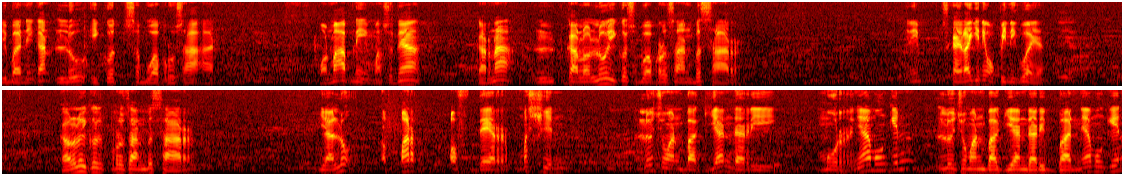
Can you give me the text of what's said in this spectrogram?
dibandingkan lu ikut sebuah perusahaan. Mohon maaf nih maksudnya karena kalau lu ikut sebuah perusahaan besar ini sekali lagi ini opini gue ya. Kalau lu ikut perusahaan besar ya lu a part of their machine lu cuman bagian dari murnya mungkin lu cuman bagian dari bannya mungkin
